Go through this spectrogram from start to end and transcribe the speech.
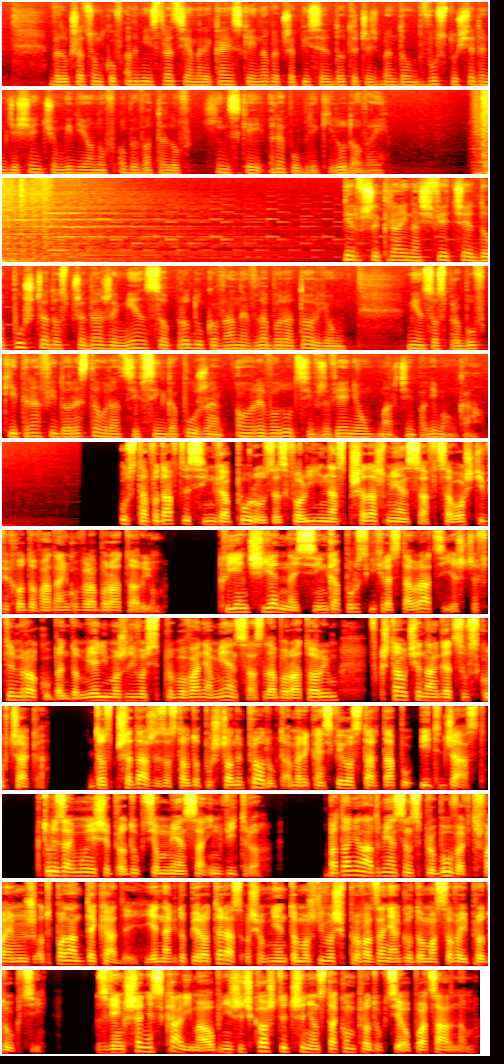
Według szacunków administracji amerykańskiej nowe przepisy dotyczyć będą 270 milionów obywatelów Chińskiej Republiki Ludowej. Pierwszy kraj na świecie dopuszcza do sprzedaży mięso produkowane w laboratorium. Mięso z probówki trafi do restauracji w Singapurze. O rewolucji w żywieniu Marcin Palimonka. Ustawodawcy Singapuru zezwolili na sprzedaż mięsa w całości wyhodowanego w laboratorium. Klienci jednej z singapurskich restauracji jeszcze w tym roku będą mieli możliwość spróbowania mięsa z laboratorium w kształcie nuggetsów z kurczaka. Do sprzedaży został dopuszczony produkt amerykańskiego startupu Eat Just, który zajmuje się produkcją mięsa in vitro. Badania nad mięsem z probówek trwają już od ponad dekady, jednak dopiero teraz osiągnięto możliwość wprowadzania go do masowej produkcji. Zwiększenie skali ma obniżyć koszty, czyniąc taką produkcję opłacalną.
